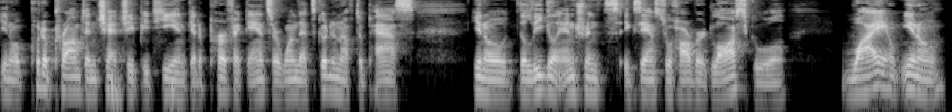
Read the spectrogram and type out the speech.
you know put a prompt in chat gpt and get a perfect answer one that's good enough to pass you know the legal entrance exams to Harvard Law School. Why you know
